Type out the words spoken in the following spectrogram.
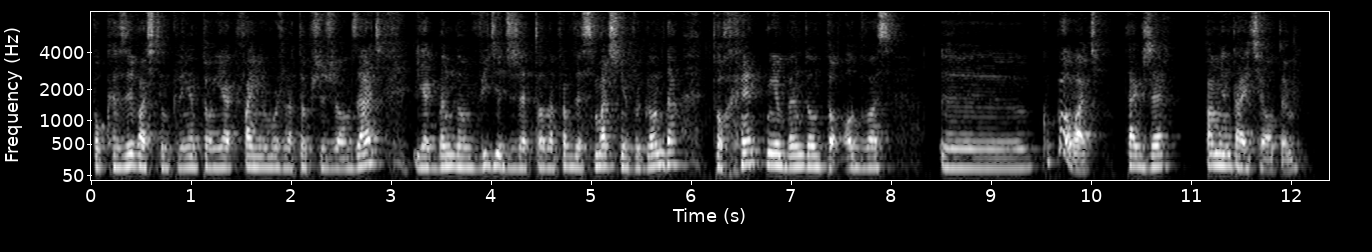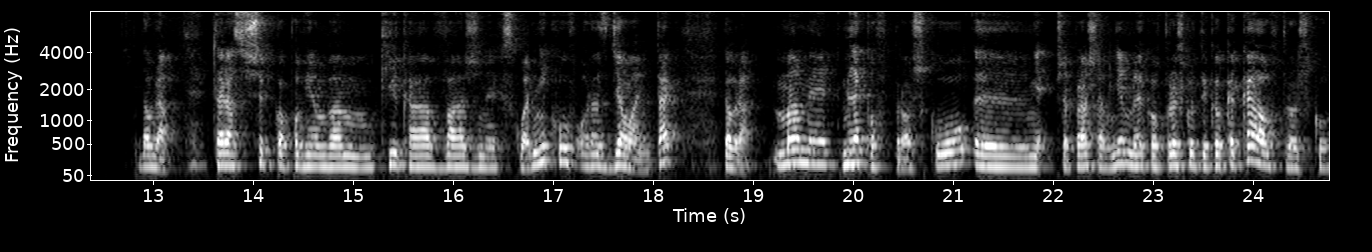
pokazywać tym klientom, jak fajnie można to przyrządzać i jak będą widzieć, że to naprawdę smacznie wygląda, to chętnie będą to od Was y, kupować. Także pamiętajcie o tym. Dobra, teraz szybko powiem Wam kilka ważnych składników oraz działań, tak? Dobra, mamy mleko w proszku, yy, nie, przepraszam, nie mleko w proszku, tylko kakao w proszku.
